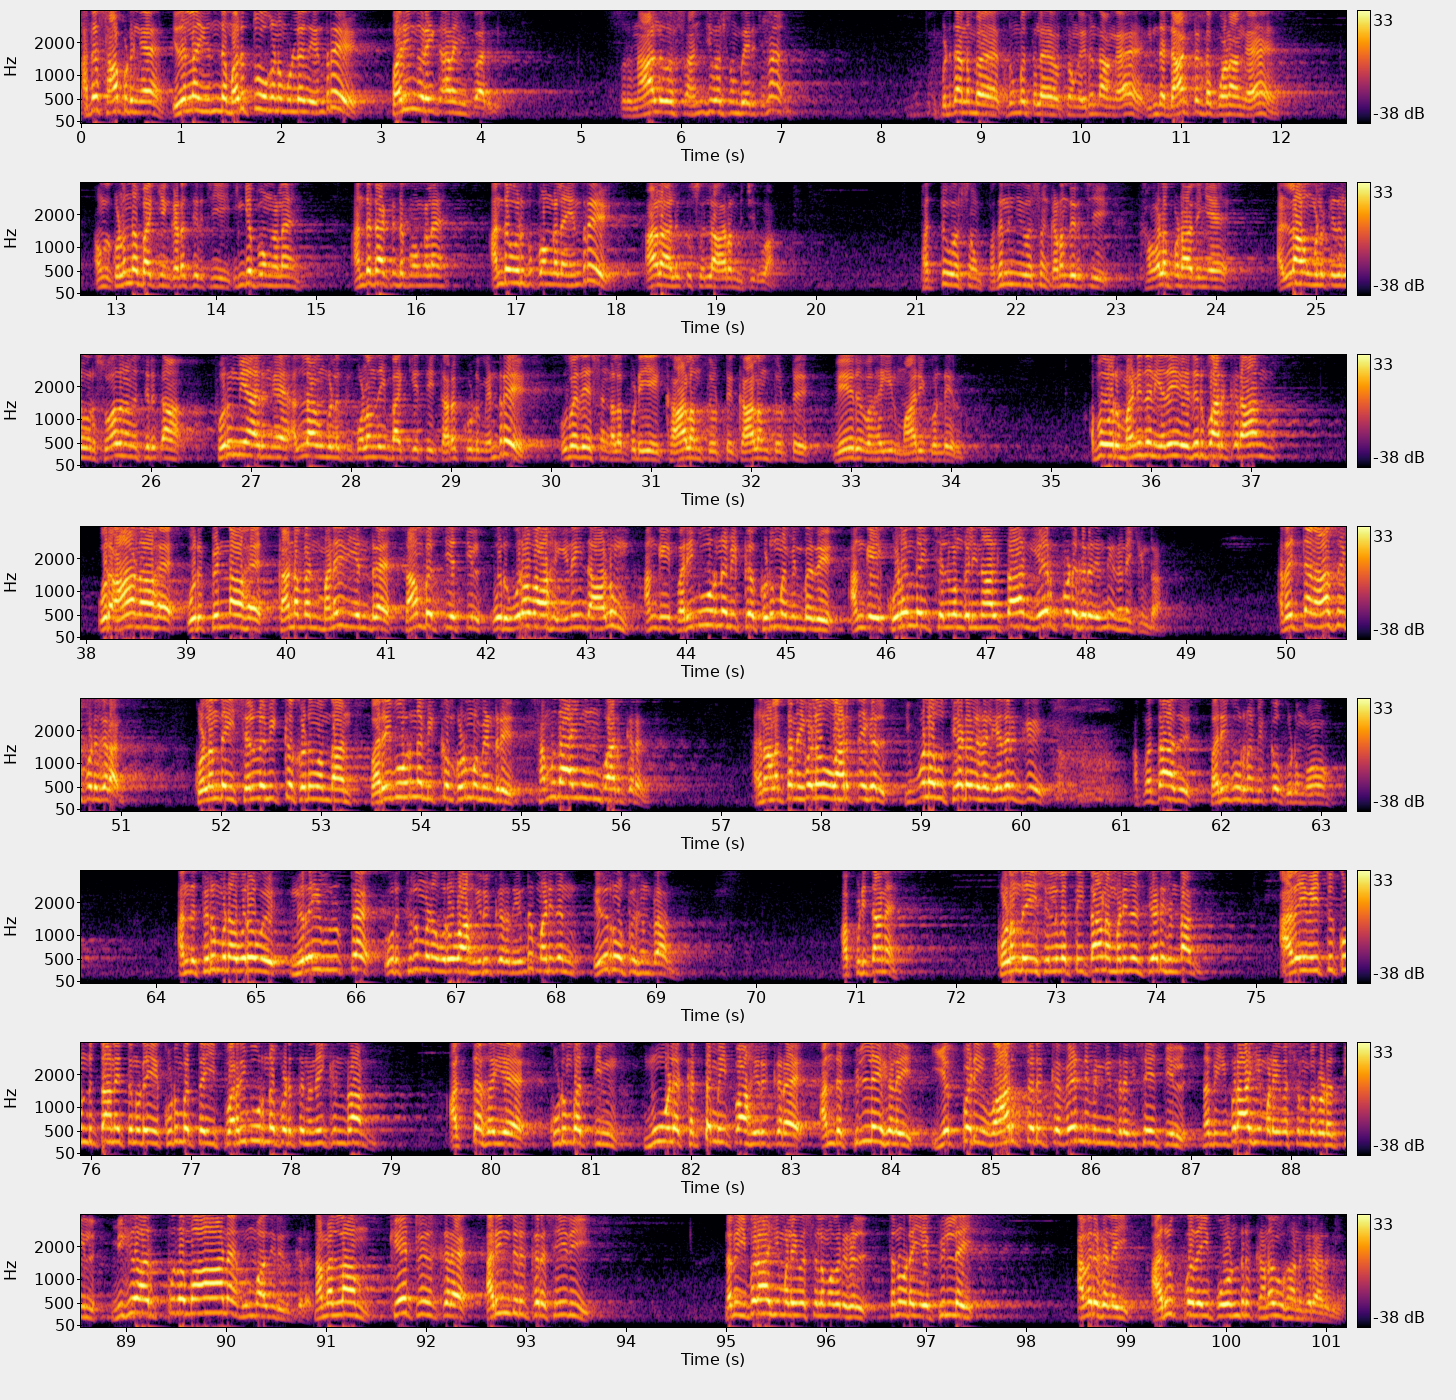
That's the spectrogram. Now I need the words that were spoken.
அதை சாப்பிடுங்க. இதெல்லாம் இந்த மருத்துவ குணம் உள்ளது என்று பரிந்துரைக்க ஆரம்பிப்பார்கள் ஒரு நாலு வருஷம் அஞ்சு வருஷம் போயிருச்சுன்னா இப்படிதான் நம்ம குடும்பத்தில் ஒருத்தவங்க இருந்தாங்க. இந்த டாக்டர்கிட்ட போனாங்க. அவங்க குழந்தை பாக்கியம் கிடைச்சிருச்சு. இங்கே போங்களேன். அந்த டாக்டர்கிட்ட போங்களேன். அந்த ஊருக்கு போங்களேன் என்று ஆளாளுக்கு சொல்ல ஆரம்பிச்சிடுவான் பத்து வருஷம் பதினஞ்சு வருஷம் கடந்துருச்சு. கவலைப்படாதீங்க. அல்லாஹ் உங்களுக்கு இதுல ஒரு சோதனை வச்சிருக்கான். பொறுமையா இருங்க. அல்லாஹ் உங்களுக்கு குழந்தை பாக்கியத்தை தரக்கூடும் என்று உபதேசங்கள் அப்படியே காலம் தொட்டு காலம் தொட்டு வேறு வகையில் மாறிக்கொண்டே இருக்கும். அப்போ ஒரு மனிதன் எதை எதிர்பார்க்கிறான்? ஒரு ஆணாக ஒரு பெண்ணாக கணவன் மனைவி என்ற தாம்பத்தியத்தில் ஒரு உறவாக இணைந்தாலும் அங்கே பரிபூர்ணமிக்க குடும்பம் என்பது அங்கே குழந்தை செல்வங்களினால் தான் ஏற்படுகிறது என்று நினைக்கின்றான். அதைத்தான் ஆசைப்படுகிறான். குழந்தை செல்வமிக்க குடும்பம் தான் பரிபூர்ண மிக்க குடும்பம் என்று சமுதாயமும் பார்க்கிறது. அதனால தான் இவ்வளவு வார்த்தைகள் இவ்வளவு தேடல்கள் எதற்கு? அப்பதான் அது பரிபூர்ணமிக்க குடும்பம். அந்த திருமண உறவு நிறைவுற்ற ஒரு திருமண உறவாக இருக்கிறது என்று மனிதன் எதிர்நோக்குகின்றான். அப்படித்தானே? குழந்தை செல்வத்தை தான் மனிதன் தேடுகின்றான். அதை வைத்துக் கொண்டு தானே தன்னுடைய குடும்பத்தை பரிபூர்ணப்படுத்த நினைக்கின்றான். அத்தகைய குடும்பத்தின் மூல கட்டமைப்பாக இருக்கிற அந்த பிள்ளைகளை எப்படி வார்த்தெடுக்க வேண்டும் என்கின்ற விஷயத்தில் நபி இப்ராஹிம் அலைவசம் அவரிடத்தில் மிக அற்புதமான முன்மாதிரி இருக்கிறது. நம்மெல்லாம் கேட்டிருக்கிற அறிந்திருக்கிற செய்தி நபி இப்ராஹிம் அலைவாஸ்லம் அவர்கள் தன்னுடைய பிள்ளை அவர்களை அறுப்பதை போன்று கனவு காணுகிறார்கள்.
